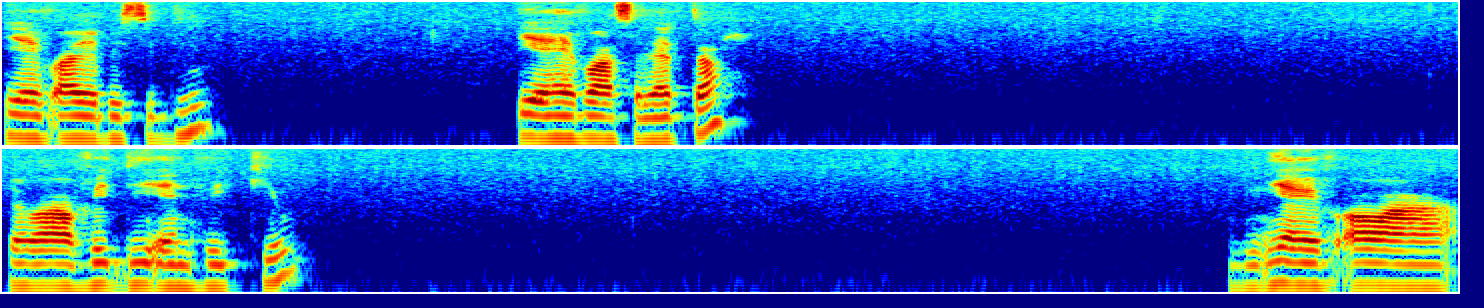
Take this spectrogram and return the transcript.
here we have our ABCD here have our selector there are VD and VQ. Here we have our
